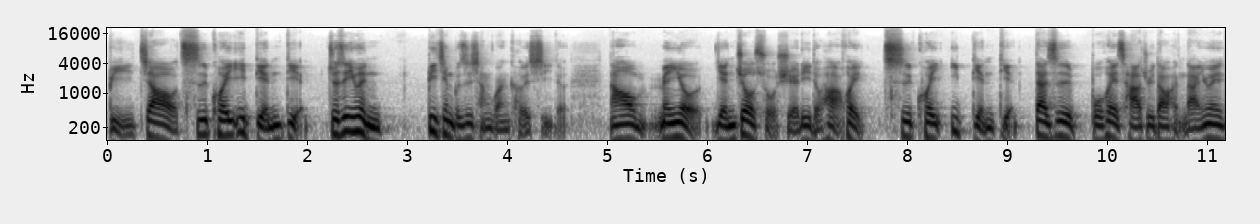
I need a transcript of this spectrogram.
比较吃亏一点点，就是因为你毕竟不是相关科系的，然后没有研究所学历的话，会吃亏一点点，但是不会差距到很大，因为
